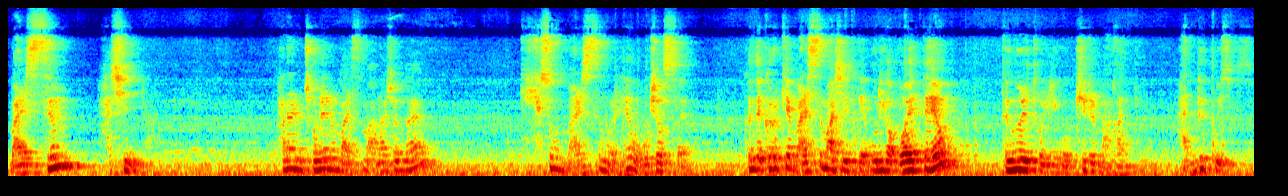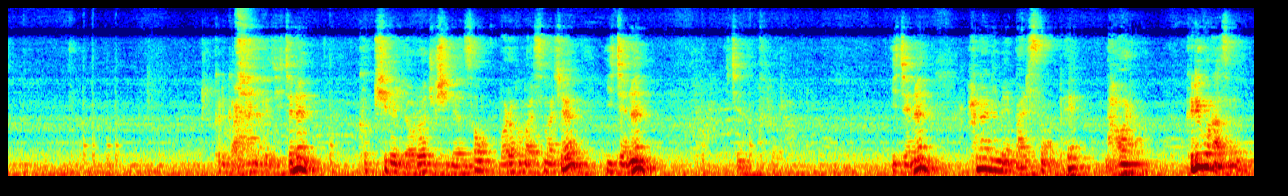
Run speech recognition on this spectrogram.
말씀하시니라. 하나님 전에는 말씀 안 하셨나요? 계속 말씀을 해 오셨어요. 근데 그렇게 말씀하실 때 우리가 뭐 했대요? 등을 돌리고 귀를 막았대요. 안 듣고 있었어요. 그러니까 하나님께서 이제는 그 귀를 열어주시면서 뭐라고 말씀하셔요? 이제는 이제는 들어라. 이제는 하나님의 말씀 앞에 나와라. 그리고 나서는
